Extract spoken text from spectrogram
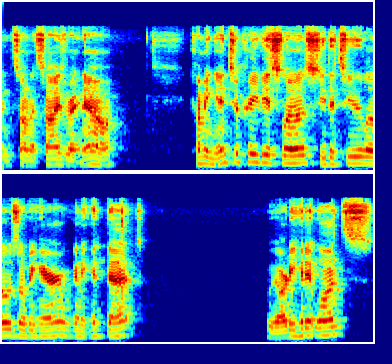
And it's on its highs right now. Coming into previous lows, see the two lows over here? We're going to hit that. We already hit it once.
